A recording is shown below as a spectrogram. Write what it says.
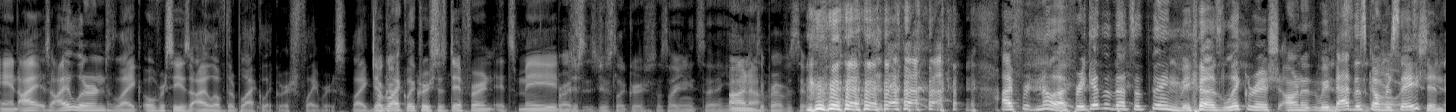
and I so I learned like overseas, I love their black licorice flavors. Like their okay. black licorice is different. It's made. Bryce, just, it's just licorice. That's all you need to say. You I know. to preface it. I for, no, I forget that that's a thing because licorice on it. We've it's, had this conversation.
